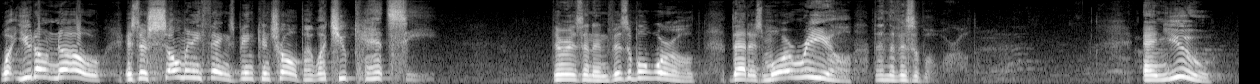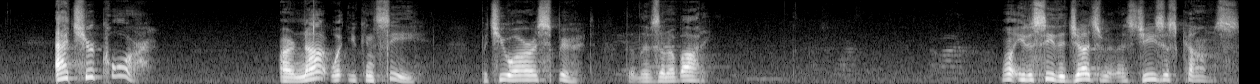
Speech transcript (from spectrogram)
What you don't know is there's so many things being controlled by what you can't see. There is an invisible world that is more real than the visible world. And you, at your core, are not what you can see, but you are a spirit that lives in a body. I want you to see the judgment as Jesus comes.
